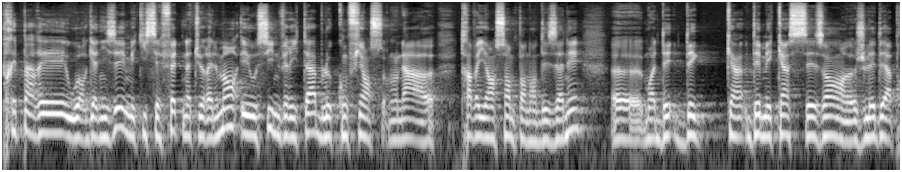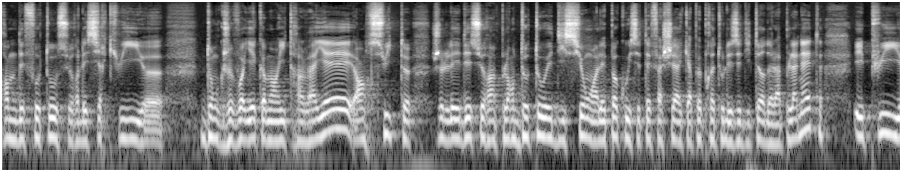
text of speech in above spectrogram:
préparée ou organisée, mais qui s'est faite naturellement, et aussi une véritable confiance. On a euh, travaillé ensemble pendant des années. Euh, moi, dès, mes 15-16 ans, euh, je l'aidais à prendre des photos sur les circuits, donc je voyais comment il travaillait. Ensuite, je l'ai aidé sur un plan d'auto-édition à l'époque où il s'était fâché avec à peu près tous les éditeurs de la planète. Et puis,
